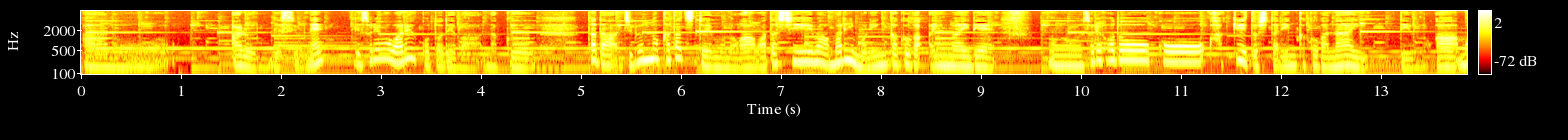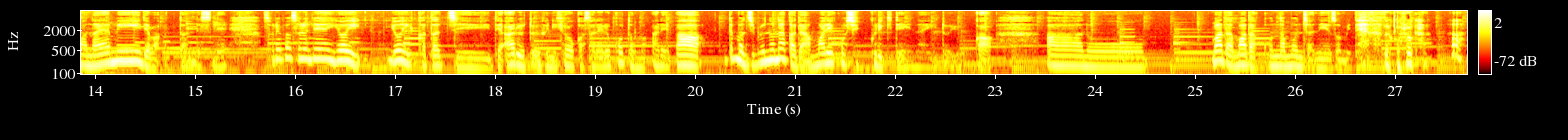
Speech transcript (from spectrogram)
あのあるんですよね。でそれは悪いことではなくただ自分の形というものが私はあまりにも輪郭が曖昧でうんそれほどこうはっきりとした輪郭がないっていうのが、まあ、悩みではあったんですね。それはそれで良い良い形であるというふうに評価されることもあればでも自分の中であまりこうしっくりきていないというかあのまだまだこんなもんじゃねえぞみたいなところが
